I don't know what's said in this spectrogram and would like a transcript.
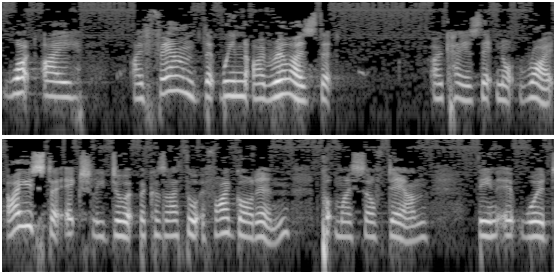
what I, I found that when I realized that, okay, is that not right? I used to actually do it because I thought if I got in, put myself down, then it would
